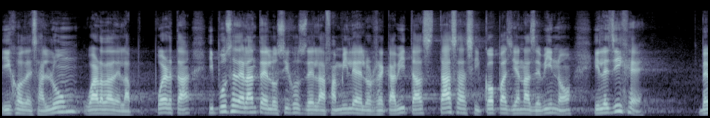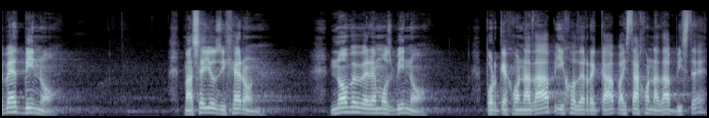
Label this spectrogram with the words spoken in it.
hijo de Salum, guarda de la puerta y puse delante de los hijos de la familia de los recabitas tazas y copas llenas de vino y les dije, bebed vino. Mas ellos dijeron, no beberemos vino, porque Jonadab, hijo de Recab, ahí está Jonadab, ¿viste?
